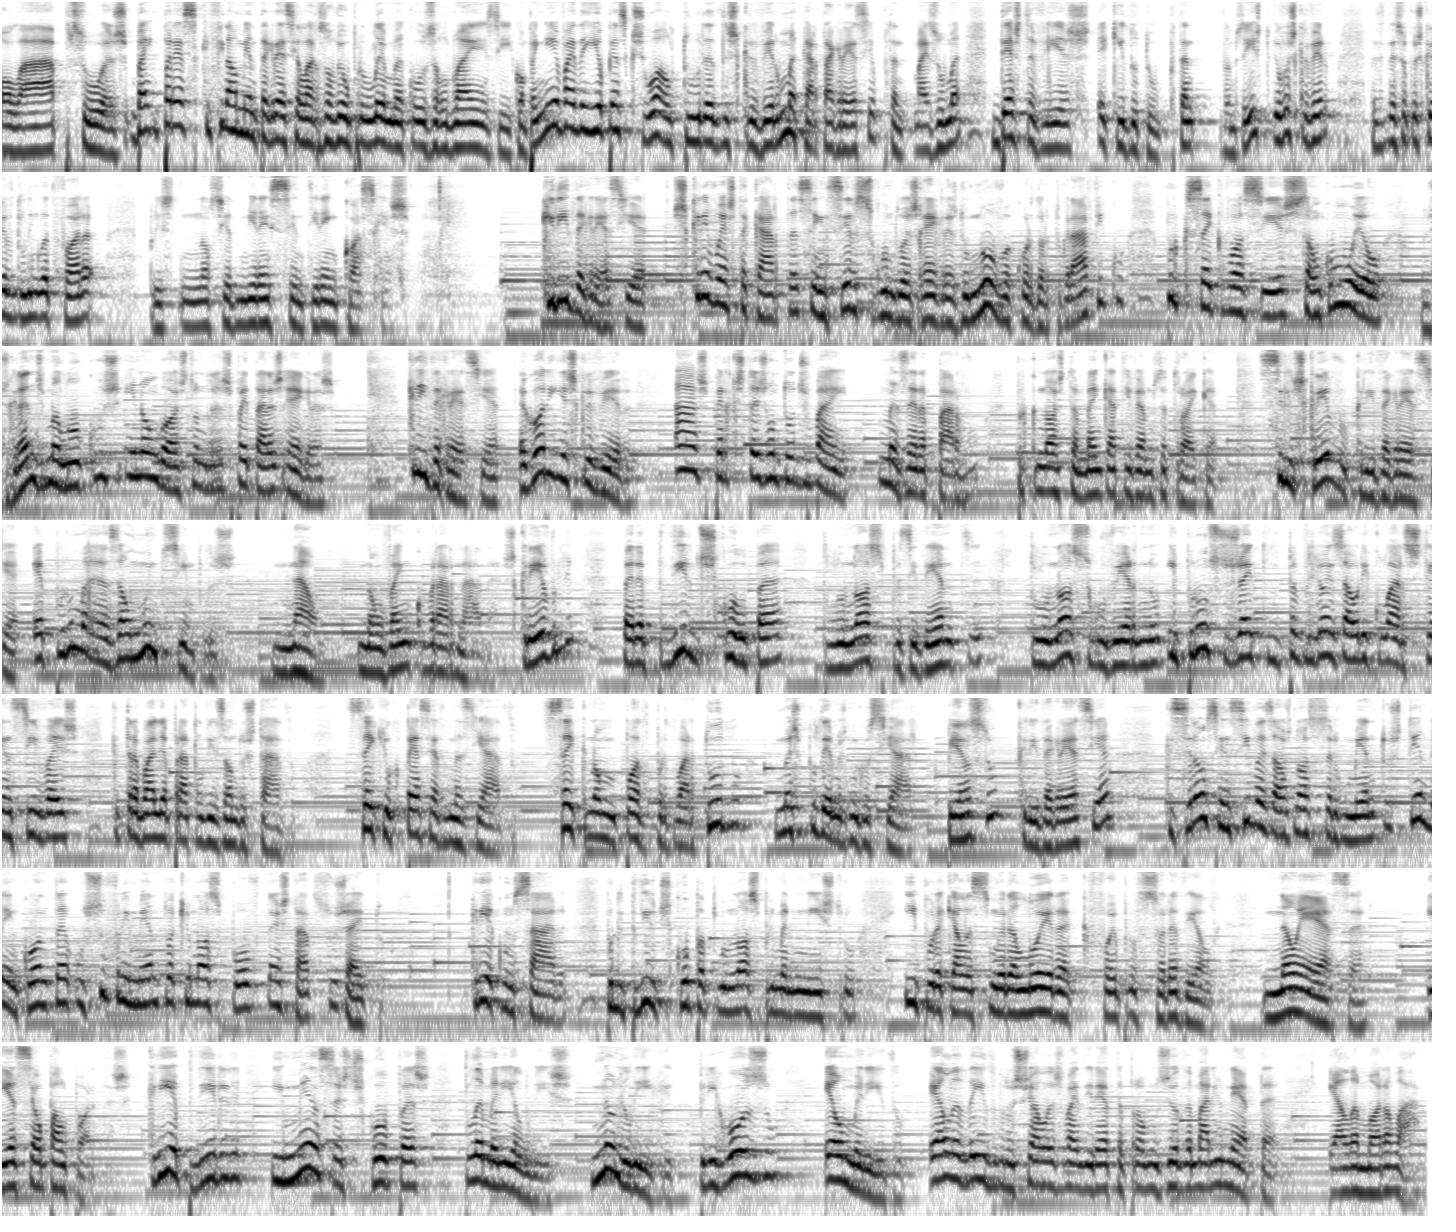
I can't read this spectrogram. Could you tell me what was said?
Olá, pessoas. Bem, parece que finalmente a Grécia lá resolveu o problema com os alemães e companhia. Vai daí, eu penso que chegou a altura de escrever uma carta à Grécia, portanto, mais uma, desta vez aqui do tubo. Portanto, vamos a isto. Eu vou escrever, mas atenção que eu escrevo de língua de fora, por isso não se admirem se sentirem cócegas. Querida Grécia, Escrevo esta carta sem ser segundo as regras do novo acordo ortográfico, porque sei que vocês são como eu, uns grandes malucos e não gostam de respeitar as regras. Querida Grécia, agora ia escrever: Ah, espero que estejam todos bem, mas era parvo, porque nós também cá tivemos a Troika. Se lhe escrevo, querida Grécia, é por uma razão muito simples. Não, não venho cobrar nada. Escrevo-lhe para pedir desculpa pelo nosso presidente, pelo nosso governo e por um sujeito de pavilhões auriculares extensíveis que trabalha para a televisão do Estado. Sei que o que peço é demasiado. Sei que não me pode perdoar tudo, mas podemos negociar. Penso, querida Grécia, que serão sensíveis aos nossos argumentos, tendo em conta o sofrimento a que o nosso povo tem estado sujeito. Queria começar por lhe pedir desculpa pelo nosso Primeiro-Ministro e por aquela senhora loira que foi professora dele. Não é essa. Esse é o Paulo Portas. Queria pedir-lhe imensas desculpas pela Maria Luís. Não lhe ligue. Perigoso é o marido. Ela daí de Bruxelas vai direta para o Museu da Marioneta. Ela mora lá.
